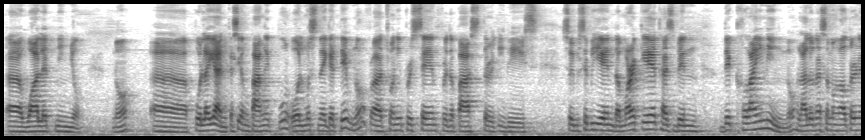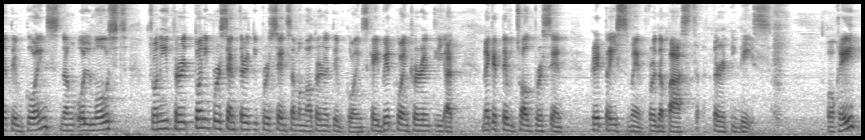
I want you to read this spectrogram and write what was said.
uh, wallet ninyo, no? Uh, pula yan kasi ang pangit po almost negative no for uh, 20% for the past 30 days. So ibig sabihin the market has been declining no lalo na sa mga alternative coins ng almost 20 20% 30% sa mga alternative coins kay Bitcoin currently at negative 12% retracement for the past 30 days. Okay?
